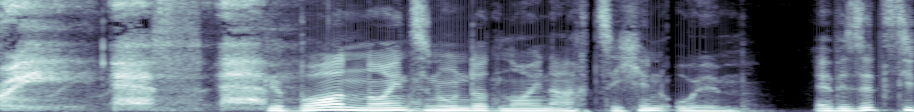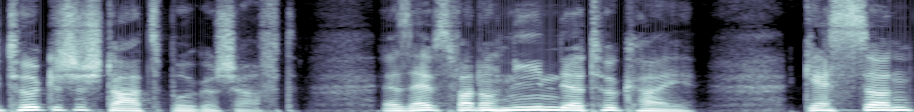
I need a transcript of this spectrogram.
Free FM. Geboren 1989 in Ulm. Er besitzt die türkische Staatsbürgerschaft. Er selbst war noch nie in der Türkei. Gestern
